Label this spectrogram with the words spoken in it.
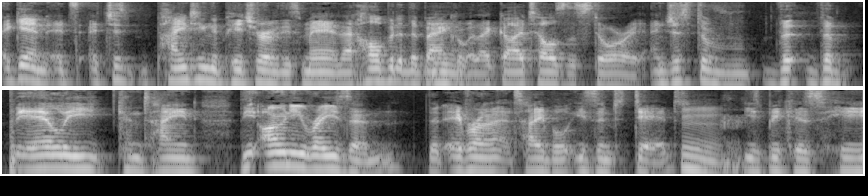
again, it's, it's just painting the picture of this man, that whole bit at the banquet mm. where that guy tells the story, and just the, the, the barely contained, the only reason that everyone at that table isn't dead mm. is because he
